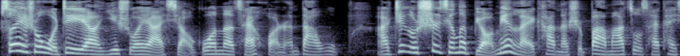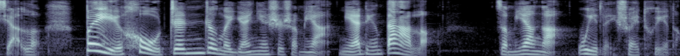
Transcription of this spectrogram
所以说我这样一说呀，小郭呢才恍然大悟啊！这个事情的表面来看呢，是爸妈做菜太咸了，背后真正的原因是什么呀？年龄大了，怎么样啊？味蕾衰退了。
